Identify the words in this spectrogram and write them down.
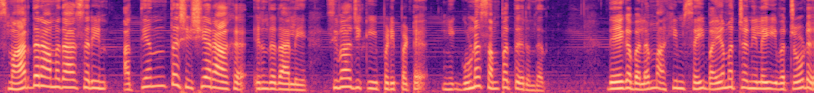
ஸ்மார்த ராமதாசரின் அத்தியந்த சிஷ்யராக இருந்ததாலே சிவாஜிக்கு இப்படிப்பட்ட குண சம்பத்து இருந்தது. தேகபலம் அஹிம்சை பயமற்ற நிலை இவற்றோடு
